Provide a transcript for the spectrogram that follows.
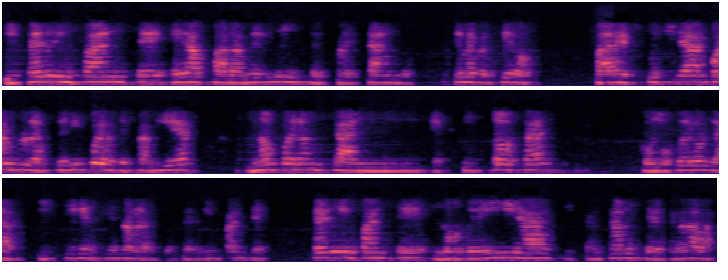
y Pedro Infante era para verlo interpretando. ¿A qué me refiero? Para escuchar, por ejemplo, las películas de Javier no fueron tan exitosas como fueron las y siguen siendo las de Pedro Infante. Pedro Infante lo veías y cantaba y te agradaba.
